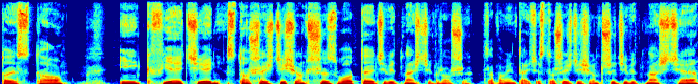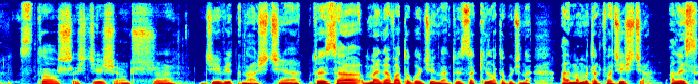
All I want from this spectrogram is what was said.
to jest to i kwiecień 163 zł 19 groszy. Zapamiętajcie 163,19 163,19 to jest za megawattogodzinę, to jest za kilowattogodzinę, ale mamy tak 20, ale jest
